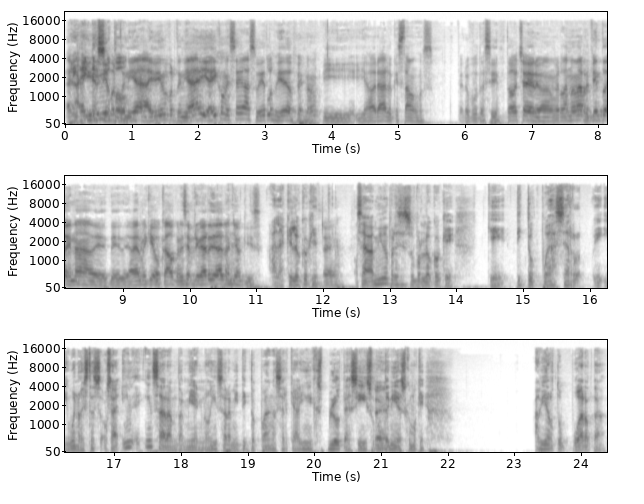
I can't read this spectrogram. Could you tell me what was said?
Ahí, Ahí, ahí vi mi todo. oportunidad, ahí vi mi oportunidad y ahí comencé a subir los videos, pues, ¿no? Y, y ahora lo que estamos. Pero puta, sí, todo chévere, weón. en verdad no me arrepiento de nada de, de- de haberme equivocado con ese primer video de los ñoquis. Ala, qué loco que... Sí. O sea, a mí me parece súper loco que, que TikTok pueda hacer... Y, y bueno, estas... O sea, in- Instagram también, ¿no? Instagram y TikTok puedan hacer que alguien explote así su Sí. contenido. Es como que ha abierto puerta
